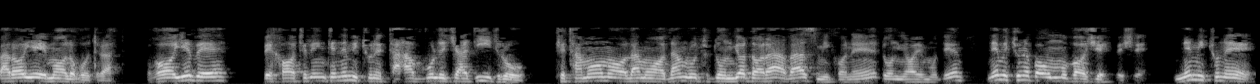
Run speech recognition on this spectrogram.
برای اعمال قدرت. غایبه به خاطر اینکه نمی‌تونه تحول جدید رو که تمام عالم و آدم رو تو دنیا داره عوض می‌کنه دنیای مدرن نمی‌تونه با اون مواجه بشه. نمی‌تونه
